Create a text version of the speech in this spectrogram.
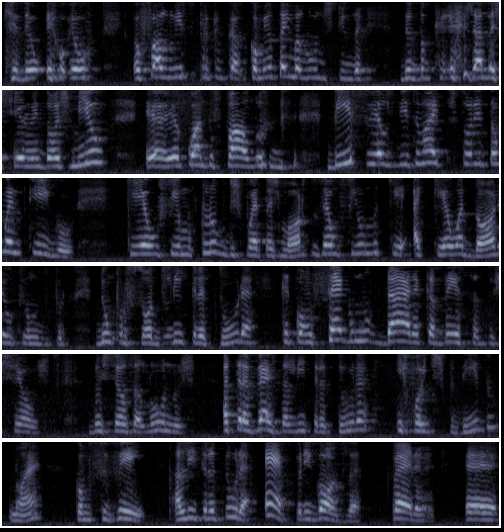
Quer dizer, eu, eu, eu, eu falo isso porque, como eu tenho alunos que, de- de- que já nasceram em 2000, eu, eu quando falo disso, eles dizem, ai, professor, é tão antigo. Que é o filme Clube dos Poetas Mortos. É um filme que, a que eu adoro, é um filme de, de um professor de literatura que consegue mudar a cabeça dos seus, dos seus alunos através da literatura e foi despedido, não é? Como se vê, a literatura é perigosa para, eh,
